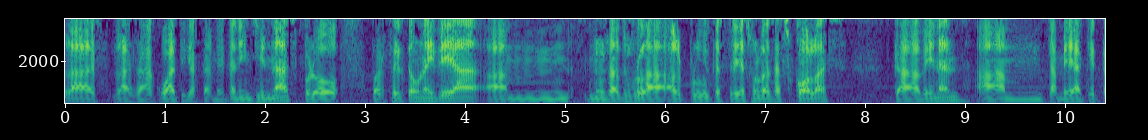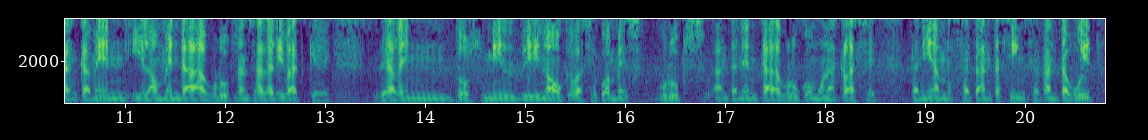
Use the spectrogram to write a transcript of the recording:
les, les aquàtiques. També tenim gimnàs, però per fer-te una idea, um, nosaltres la, el producte estrella són les escoles que venen amb també aquest tancament i l'augment de grups ens ha derivat que de l'any 2019 que va ser quan més grups entenent cada grup com una classe teníem 75, 78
